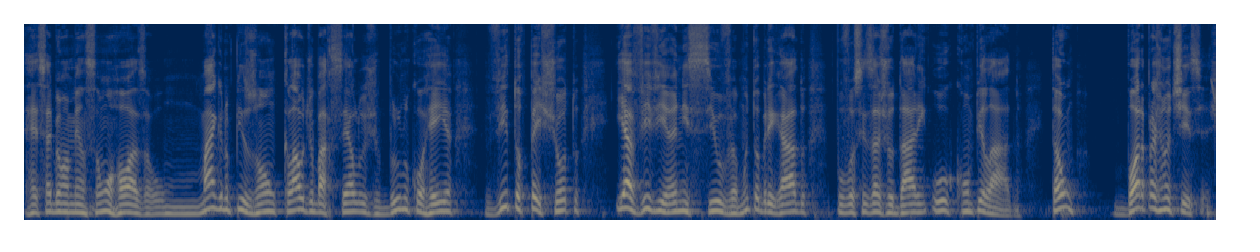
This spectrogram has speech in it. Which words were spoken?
recebe uma menção honrosa, o Magno Pison, Cláudio Barcelos, Bruno Correia, Vitor Peixoto e a Viviane Silva. Muito obrigado por vocês ajudarem o compilado. Então, bora para as notícias.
